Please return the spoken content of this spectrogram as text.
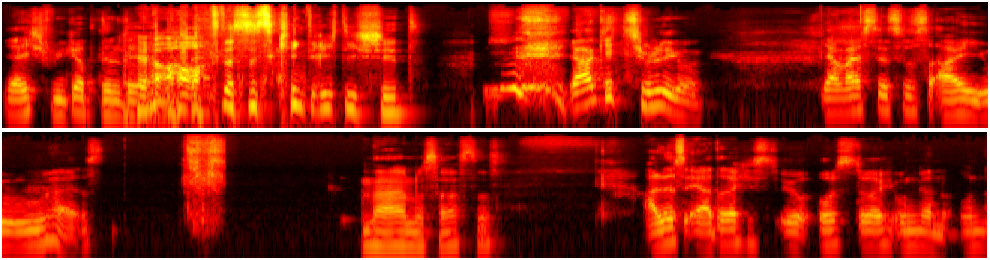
Ja, ich spiele gerade Bild. Hör auf, das ist, klingt richtig shit. Ja, okay, Entschuldigung. Ja, weißt du jetzt, was A, I, O, U heißt? Nein, du sagst das. Alles Erdreich ist Österreich, Ungarn und,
